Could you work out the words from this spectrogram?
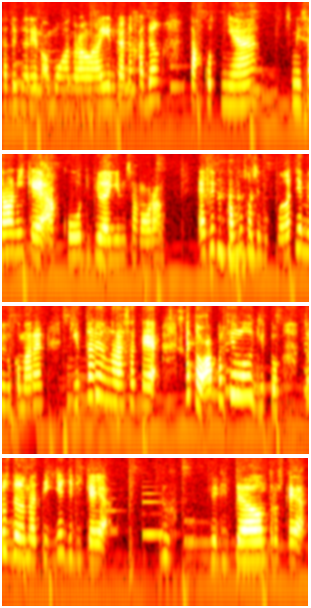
usah dengerin omongan orang lain karena kadang takutnya misal nih kayak aku dibilangin sama orang eh kamu so sibuk banget ya minggu kemarin. Kita yang ngerasa kayak eh tau apa sih lo? gitu. Terus dalam hatinya jadi kayak duh jadi down. Terus kayak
